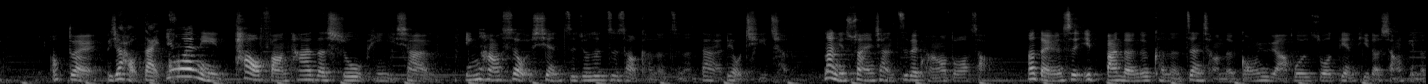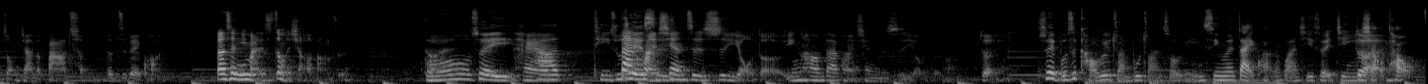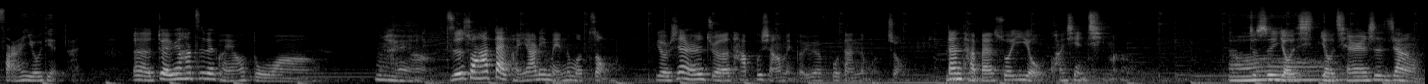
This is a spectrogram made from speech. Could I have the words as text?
哦，对，比较好贷款，因为你套房它的十五平以下，银行是有限制，就是至少可能只能贷六七成。那你算一下，你自备款要多少？那等于是一般的人就可能正常的公寓啊，或者说电梯的商品的总价的八成的自备款。但是你买的是这么小的房子，对哦，所以他提出贷款限制是有的，银行贷款限制是有的，对。所以不是考虑转不转手原因，是因为贷款的关系，所以建议小套反而有点难。呃，对，因为他自备款要多啊，对、嗯、啊，只是说他贷款压力没那么重。有些人是觉得他不想每个月负担那么重，但坦白说，一有宽限期嘛，哦、就是有有钱人是这样，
